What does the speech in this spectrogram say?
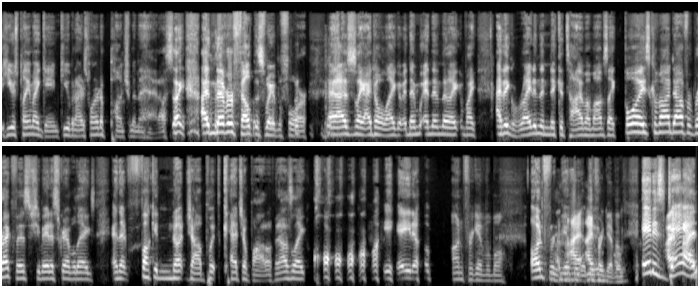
he was playing my GameCube, and I just wanted to punch him in the head. I was like, I've never felt this way before, and I was just like, I don't like it. And then and then they're like, I'm like I think right in the nick of time, my mom's like, boys, come on down for breakfast. She made us scrambled eggs, and that fucking nut job put ketchup on them. And I was like, oh, I hate him. Unforgivable. Unforgivable. I, I forgive him. And his I- I- dad,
